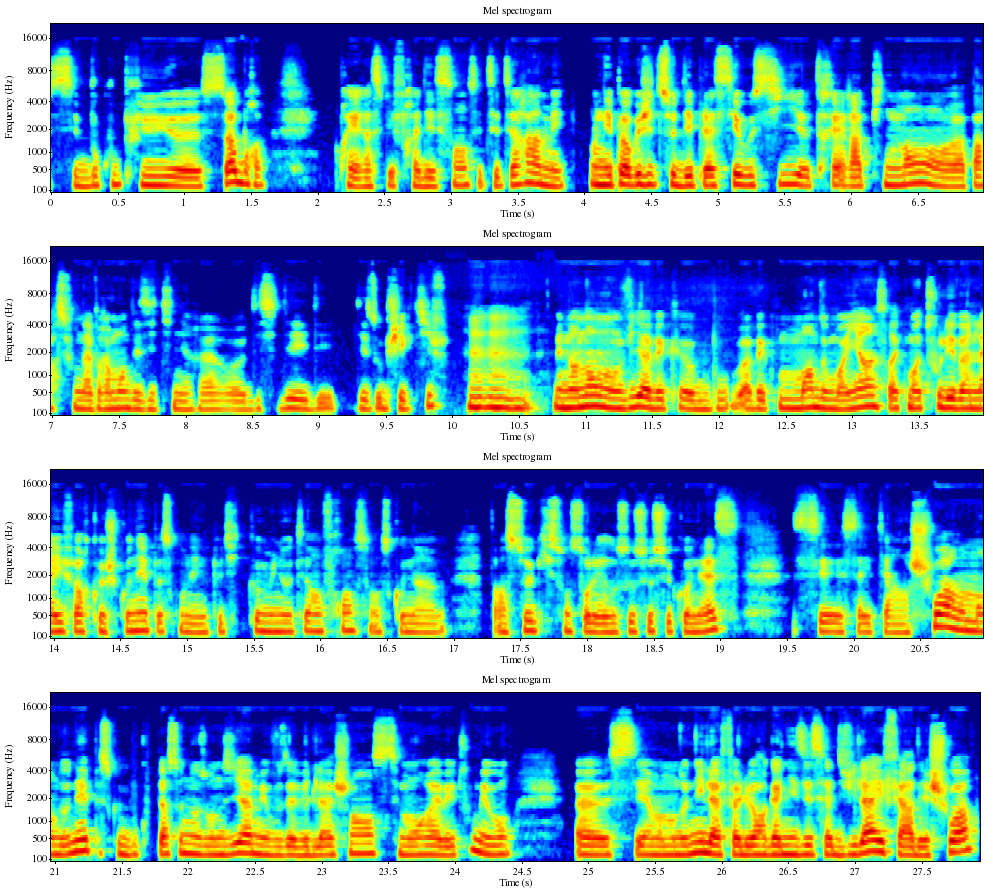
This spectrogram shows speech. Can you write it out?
C'est beaucoup plus euh, sobre. Après, il reste les frais d'essence, etc. Mais on n'est pas obligé de se déplacer aussi euh, très rapidement, euh, à part si on a vraiment des itinéraires euh, décidés et des, objectifs. Mmh, mmh, mmh. Mais non, non, on vit avec, avec moins de moyens. C'est vrai que moi, tous les van lifers que je connais, parce qu'on a une petite communauté en France, on se connaît, enfin, ceux qui sont sur les réseaux sociaux se connaissent. Ça a été un choix à un moment donné, parce que beaucoup de personnes nous ont dit, ah, mais vous avez de la chance, c'est mon rêve et tout. Mais bon, c'est à un moment donné, il a fallu organiser cette vie-là et faire des choix.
